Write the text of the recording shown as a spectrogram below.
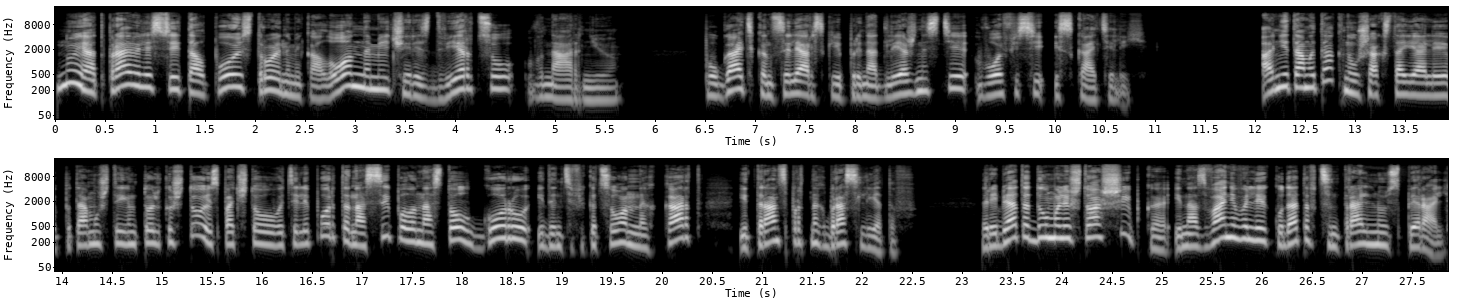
Ну и отправились всей толпой стройными колоннами через дверцу в Нарнию. Пугать канцелярские принадлежности в офисе искателей. Они там и так на ушах стояли, потому что им только что из почтового телепорта насыпало на стол гору идентификационных карт и транспортных браслетов. Ребята думали, что ошибка, и названивали куда-то в центральную спираль.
